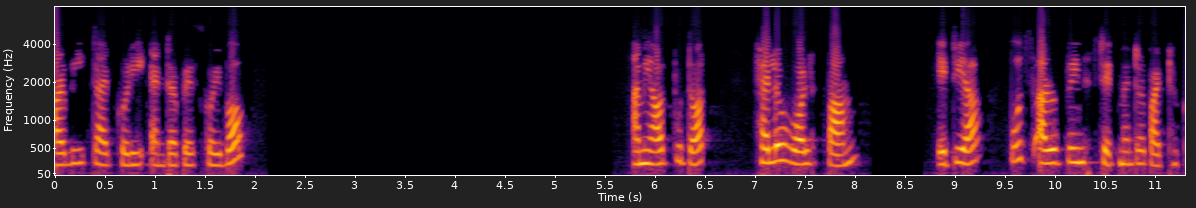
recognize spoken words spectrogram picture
RB type কৰি এন্টাৰ প্ৰেছ কৰিব। আমি আউটপুটত হেল্ল ৱৰ্ল্ড পাম। এতিয়া পাটছ আৰু প্ৰিণ্ট স্টেটমেন্টৰ পাৰ্থক্য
